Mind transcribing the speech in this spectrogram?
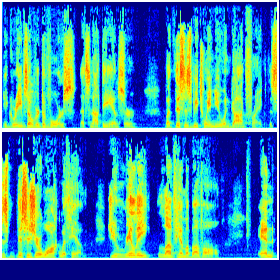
he grieves over divorce. That's not the answer. But this is between you and God, Frank. This is this is your walk with him. Do you really love him above all? And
